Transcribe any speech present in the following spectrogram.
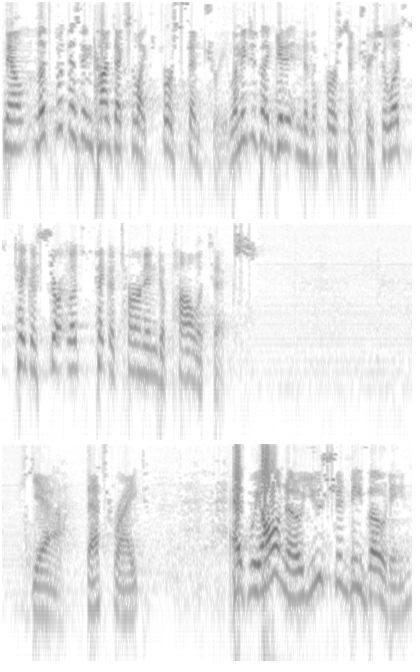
Now, let's put this in context of like first century. Let me just like get it into the first century. So let's take a short, let's take a turn into politics. Yeah, that's right. As we all know, you should be voting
